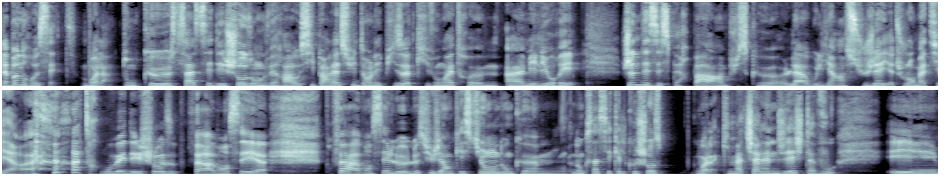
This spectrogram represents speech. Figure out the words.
la bonne recette. Voilà. Donc euh, ça, c'est des choses, on le verra aussi par la suite dans l'épisode, qui vont être euh, à améliorer. Je ne désespère pas, hein, puisque euh, là où il y a un sujet, il y a toujours matière à trouver des choses pour faire avancer, le, sujet en question. Donc, ça, c'est quelque chose, voilà, qui m'a challengé, je t'avoue, et,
